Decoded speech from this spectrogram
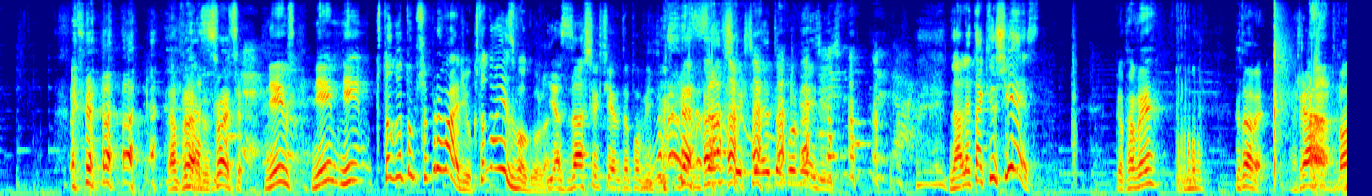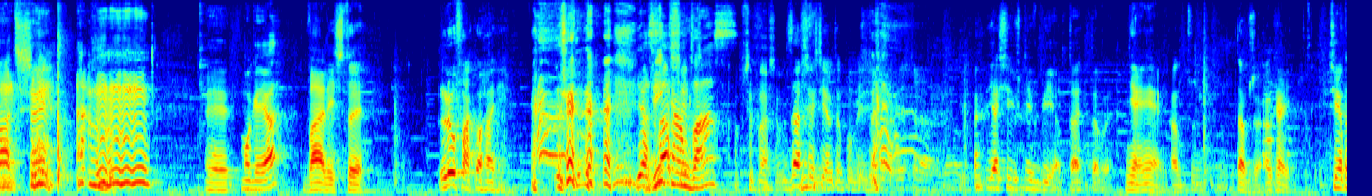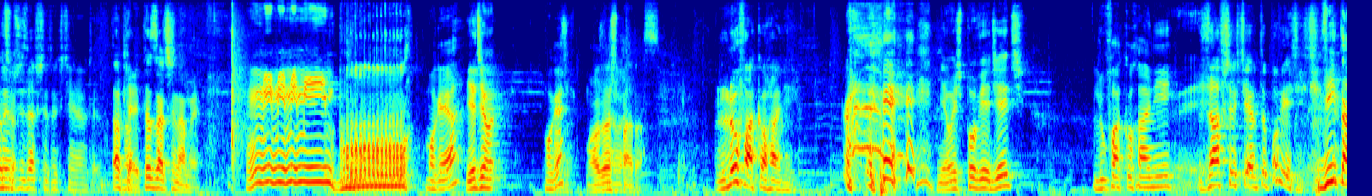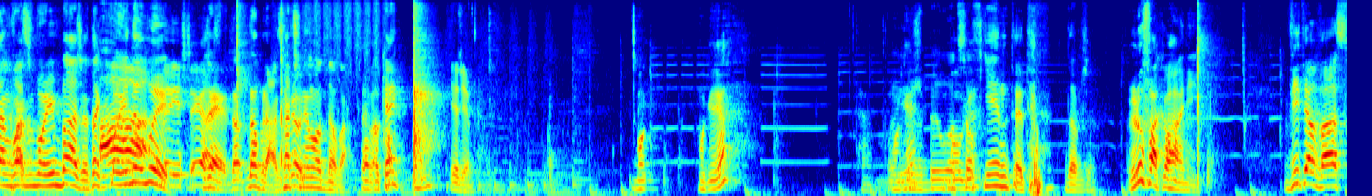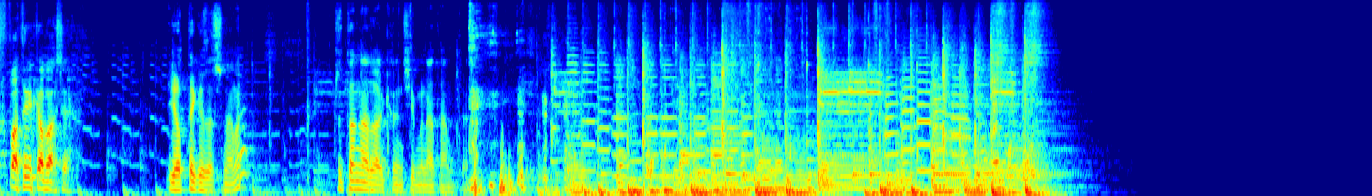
Naprawdę, słuchajcie, nie wiem, nie, wiem- nie, kto go tu przeprowadził, kto to jest w ogóle? Ja zawsze chciałem to powiedzieć. Ja zawsze chciałem to powiedzieć. No ale tak już jest. Gotowy? Gotowe. Raz, dwa, trzy. E, mogę ja? Walisz ty. Lufa, kochani. Ja Witam zawsze... Was. Przepraszam, zawsze chciałem to powiedzieć. Ja się już nie wbijam, tak? Dobra. Nie, nie, no, to- dobrze, okej. Czy ja powiem, że zawsze to chciałem ten. Okej, to zaczynamy. Mi, mi, mi, mi. Mogę ja? Jedziemy. Mogę? Możesz teraz. Lufa, kochani. Miałeś powiedzieć? Lufa, kochani. Zawsze chciałem to powiedzieć. Witam was w moim barze, tak A, powinno być. no jeszcze raz. Że, do, dobra, zaczynamy od nowa. Dobra. Okej? Jedziemy. Mo- mogę ja? To Mogę? już było Mogę? cofnięte. Dobrze. Lufa, kochani. Witam was w Patryka Basze. I od tego zaczynamy? Czy to nadal kręcimy na tamten?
